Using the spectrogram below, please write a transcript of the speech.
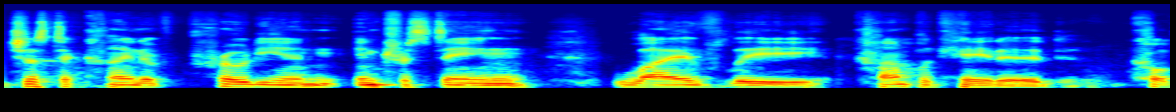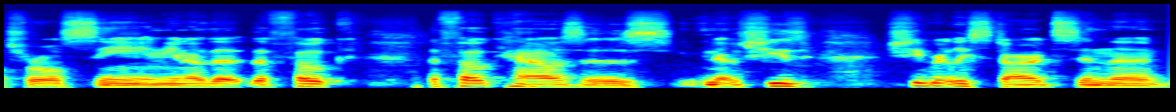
just a kind of protean, interesting, lively, complicated cultural scene. You know, the the folk the folk houses. You know, she's she really starts in the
